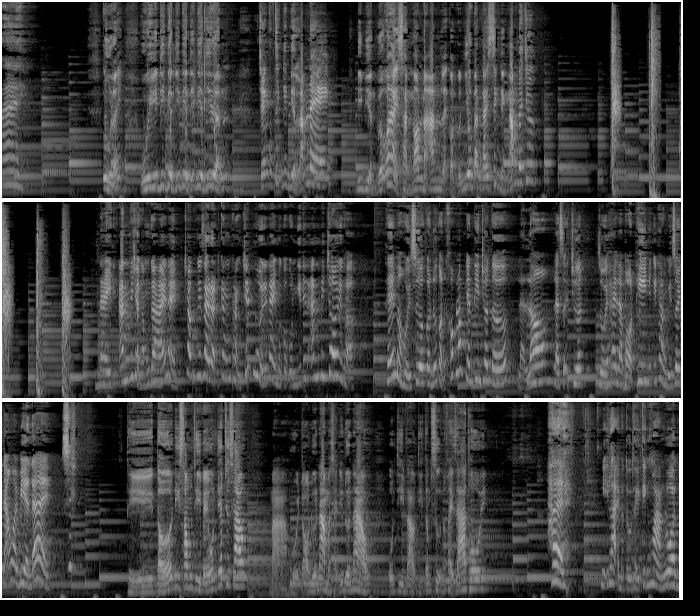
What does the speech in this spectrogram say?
Ai... Ừ đấy, ui đi biển đi biển đi biển đi biển. Trang cũng thích đi biển lắm nè. Đi biển vừa có hải sản ngon mà ăn lại còn có nhiều bạn gái xinh để ngắm đấy chứ. Này thì ăn mới chẳng ngắm gái này. Trong cái giai đoạn căng thẳng chết người thế này mà cậu còn nghĩ đến ăn với chơi được hả? Thế mà hồi xưa có đứa còn khóc lóc nhắn tin cho tớ Là lo, là sợ trượt Rồi hay là bỏ thi những cái thằng bị rơi não ngoài biển đấy. Thì tớ đi xong thì về ôn tiếp chứ sao? Mà hồi đó đứa nào mà chả như đứa nào Ôn thi vào thì tâm sự nó phải ra thôi. Hey, nghĩ lại mà tớ thấy kinh hoàng luôn.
